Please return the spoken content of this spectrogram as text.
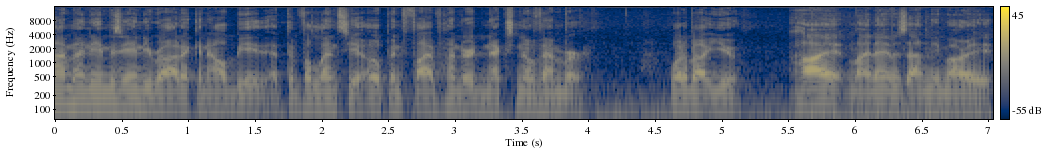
Hi, my name is Andy Roddick, and I'll be at the Valencia Open 500 next November. What about you? Hi, my name is Andy Murray.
